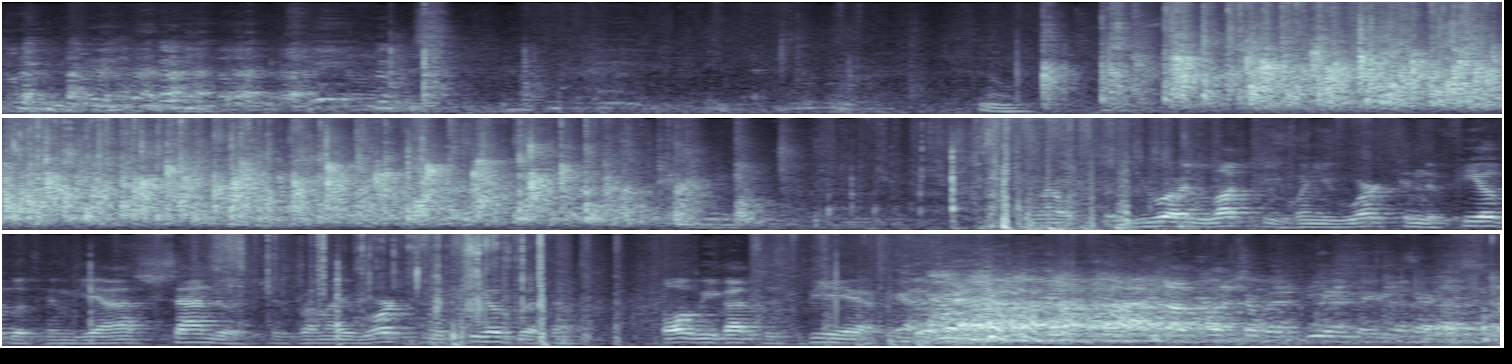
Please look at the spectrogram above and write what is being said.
you were lucky when you worked in the field with him. You asked sandwiches. When I worked in the field with him, all we got is beer. Not much of a beer.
